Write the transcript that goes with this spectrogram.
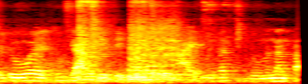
ไปดูไอ้ทุกอย่างที่ติดขายมันก็ดูมันนั่นไป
